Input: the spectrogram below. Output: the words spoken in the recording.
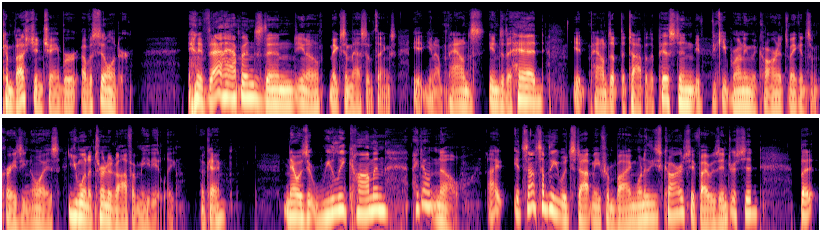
combustion chamber of a cylinder. And if that happens, then, you know, makes a mess of things. It, you know, pounds into the head, it pounds up the top of the piston. If you keep running the car and it's making some crazy noise, you want to turn it off immediately. Okay. Now, is it really common? I don't know. I, it's not something that would stop me from buying one of these cars if I was interested, but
